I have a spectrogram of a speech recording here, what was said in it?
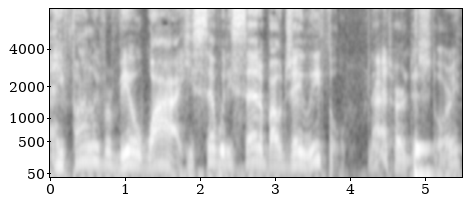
And he finally revealed why. He said what he said about Jay Lethal. Now I'd heard this story.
